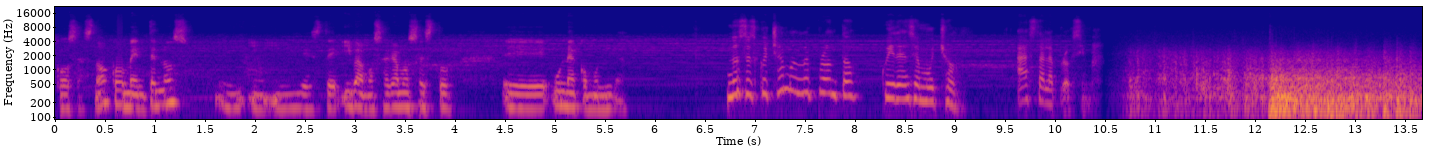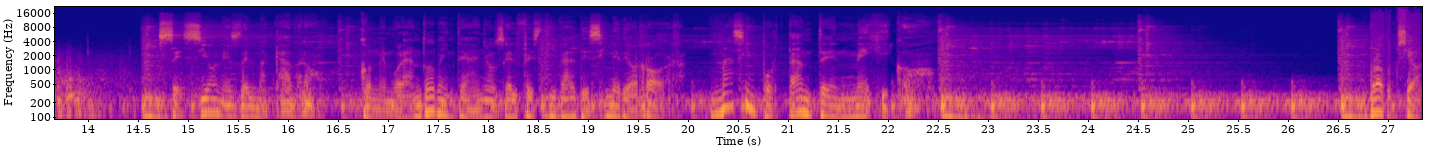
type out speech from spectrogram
cosas, ¿no? Coméntenos y, este, y vamos, hagamos esto una comunidad. Nos escuchamos muy pronto. Cuídense mucho. Hasta la próxima. Sesiones del Macabro, conmemorando 20 años del Festival de Cine de Horror más importante en México. Producción.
